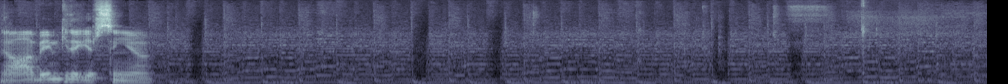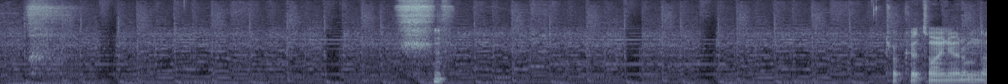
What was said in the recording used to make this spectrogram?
Ya benimki de girsin ya. Çok kötü oynuyorum da.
